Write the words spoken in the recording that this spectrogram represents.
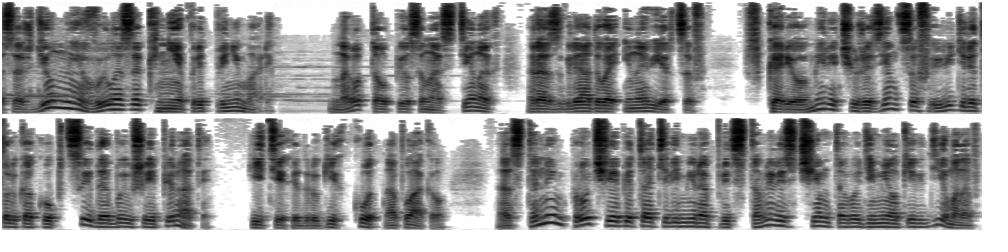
Осажденные вылазок не предпринимали. Народ толпился на стенах, разглядывая иноверцев. В Кариомере чужеземцев видели только купцы да бывшие пираты. И тех, и других кот наплакал. Остальным прочие обитатели мира представлялись чем-то вроде мелких демонов,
